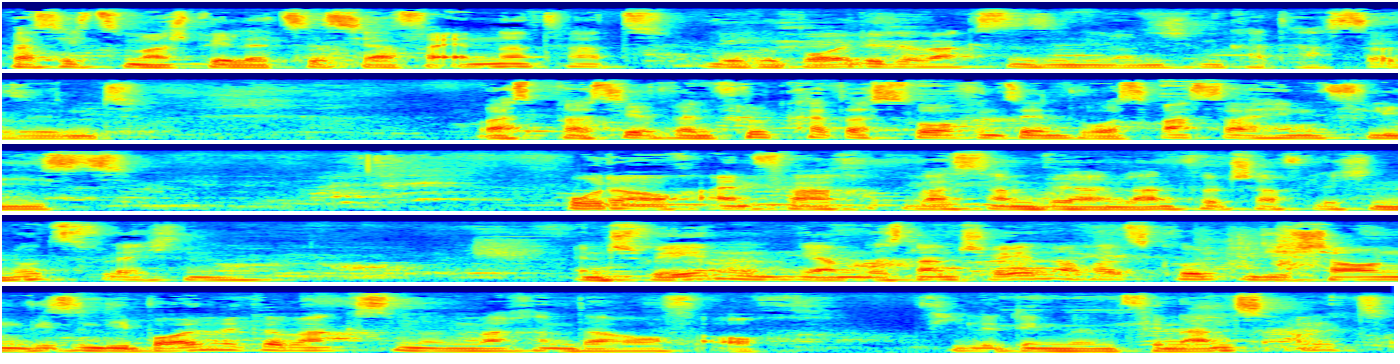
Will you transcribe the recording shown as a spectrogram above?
was sich zum Beispiel letztes Jahr verändert hat, wo Gebäude gewachsen sind, die noch nicht im Kataster sind, was passiert, wenn Flutkatastrophen sind, wo das Wasser hinfließt. Oder auch einfach, was haben wir an landwirtschaftlichen Nutzflächen in Schweden. Wir haben das Land Schweden auch als Kunden, die schauen, wie sind die Bäume gewachsen und machen darauf auch viele Dinge mit dem Finanzamt,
